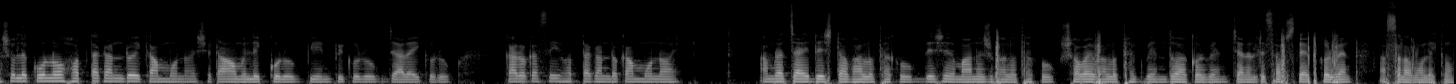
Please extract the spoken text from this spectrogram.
আসলে কোনো হত্যাকাণ্ডই কাম্য নয়, সেটা আওয়ামী লীগ করুক, বিএনপি করুক, যারাই করুক, কারও কাছেই হত্যাকাণ্ড কাম্য নয়। আমরা চাই দেশটা ভালো থাকুক, দেশের মানুষ ভালো থাকুক, সবাই ভালো থাকবেন, দোয়া করবেন, চ্যানেলটি সাবস্ক্রাইব করবেন। আসসালামু আলাইকুম।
